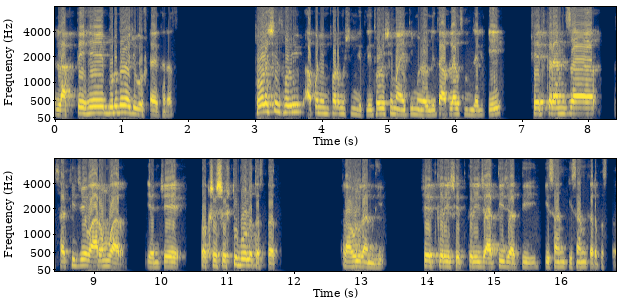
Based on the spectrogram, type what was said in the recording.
लागते हे दुर्दैवाची गोष्ट आहे खरंच. थोडीशी थोडी आपण इन्फॉर्मेशन घेतली थोडीशी माहिती मिळवली तर आपल्याला समजेल की शेतकऱ्यांचा साठी जे वारंवार यांचे पक्षश्रेष्ठी बोलत असतात. राहुल गांधी शेतकरी शेतकरी जाती जाती किसान किसान करत असतात.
